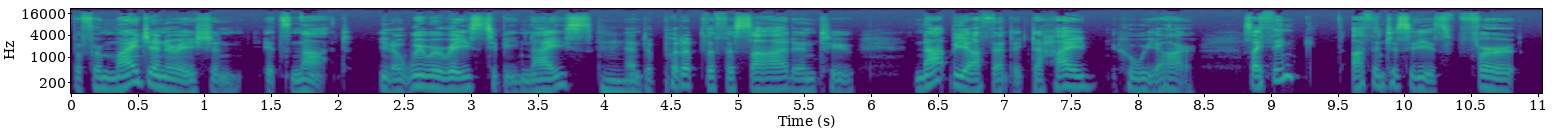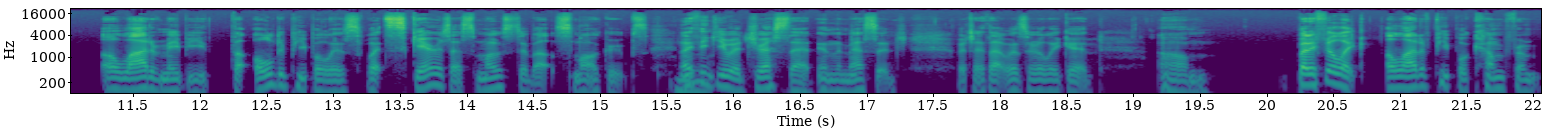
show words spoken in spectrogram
but for my generation, it's not. You know, we were raised to be nice Mm. and to put up the facade and to not be authentic, to hide who we are. So I think authenticity is for a lot of maybe the older people is what scares us most about small groups. And I Mhm. think you addressed that in the message, which I thought was really good. Um, but I feel like a lot of people come from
